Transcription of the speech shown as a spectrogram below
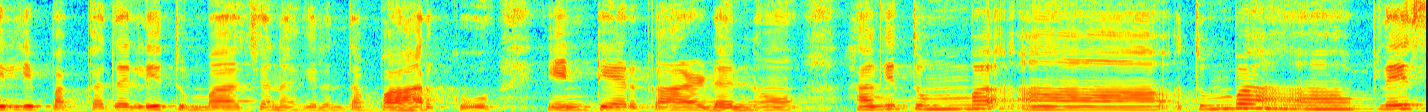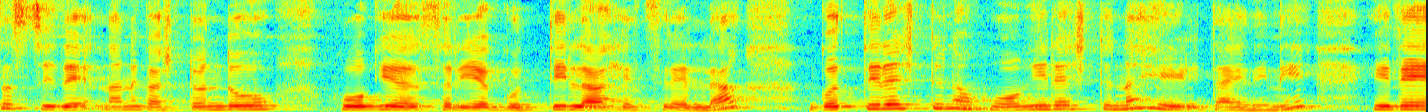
ಇಲ್ಲಿ ಪಕ್ಕದಲ್ಲಿ ತುಂಬ ಚೆನ್ನಾಗಿರೋಂಥ park, N T R garden, ಹಾಗೆ ತುಂಬ ತುಂಬ ಪ್ಲೇಸಸ್ ಇದೆ. ನನಗೆ ಅಷ್ಟೊಂದು ಹೋಗಿ ಸರಿಯಾಗಿ ಗೊತ್ತಿಲ್ಲ ಹೆಸರೆಲ್ಲ. ಗೊತ್ತಿರೋಷ್ಟು ನಾವು ಹೋಗಿರೋಷ್ಟನ್ನ ಹೇಳ್ತಾ ಇದ್ದೀನಿ. ಇದೇ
